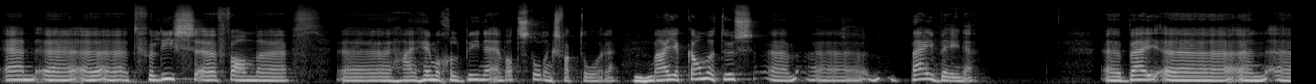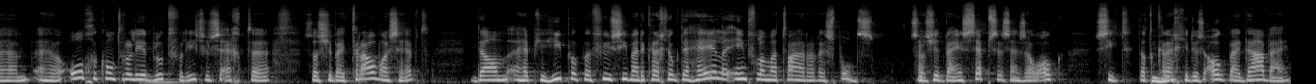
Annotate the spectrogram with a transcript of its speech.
en het verlies van hemoglobine en wat stollingsfactoren. Mhm. Mm -hmm. Maar je kan het dus um, bijbenen. bij een ongecontroleerd bloedverlies, dus echt zoals je bij trauma's hebt, dan heb je hypoperfusie, maar dan krijg je ook de hele inflammatoire respons. Zoals je het bij een sepsis en zo ook ziet. Dat Mhm. krijg je dus ook bij daarbij.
